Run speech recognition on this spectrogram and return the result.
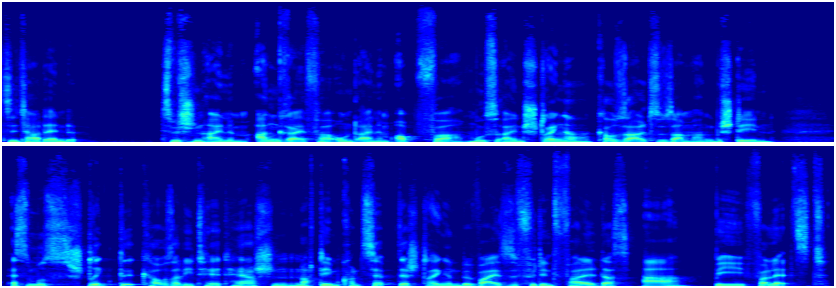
Zitat Ende. Zwischen einem Angreifer und einem Opfer muss ein strenger Kausalzusammenhang bestehen. Es muss strikte Kausalität herrschen, nach dem Konzept der strengen Beweise für den Fall, dass A B verletzt.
